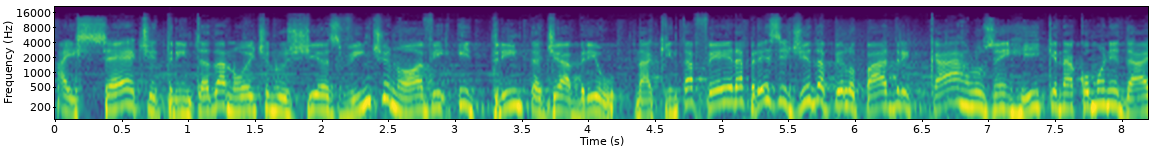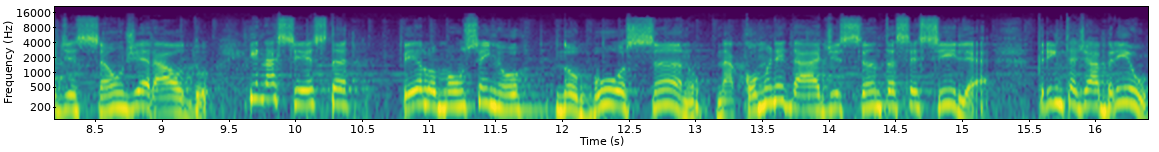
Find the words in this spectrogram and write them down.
às 7h30 da noite nos dias 29 e 30 de abril. Na quinta-feira, presidida pelo padre Carlos Henrique na comunidade São Geraldo. E na sexta, pelo Monsenhor Nobu Ossano, na comunidade Santa Cecília. 30 de abril,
